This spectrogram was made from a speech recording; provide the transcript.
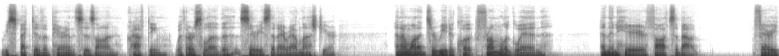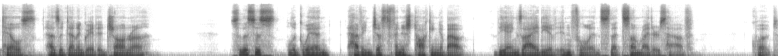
respective appearances on Crafting with Ursula, the series that I ran last year. And I wanted to read a quote from Le Guin and then hear your thoughts about fairy tales as a denigrated genre. So this is Le Guin having just finished talking about the anxiety of influence that some writers have. Quote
